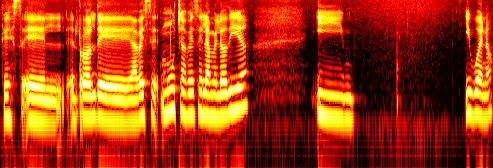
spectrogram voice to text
que es el, el rol de a veces muchas veces la melodía y y bueno,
